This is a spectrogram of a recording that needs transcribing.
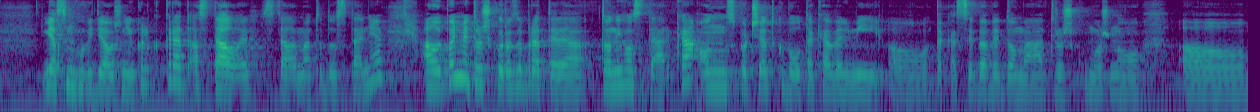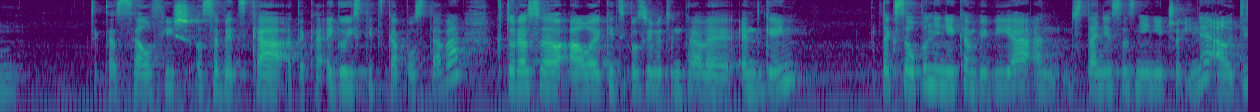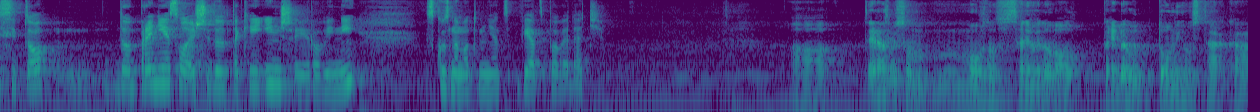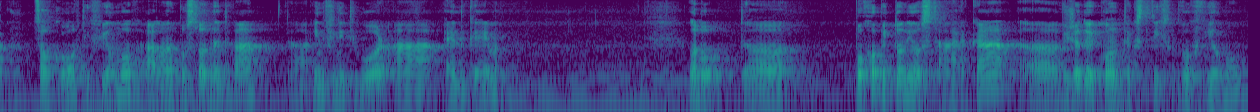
Ja som ho videla už niekoľkokrát a stále, stále ma to dostane. Ale poďme trošku rozobrať teda Tonyho Starka. On spočiatku bol taká veľmi o, taká sebavedomá, trošku možno o, taká selfish, sebecká a taká egoistická postava, ktorá sa, ale keď si pozrieme ten práve endgame, tak sa úplne niekam vyvíja a stane sa z nej niečo iné, ale ty si to do, preniesol ešte do takej inšej roviny. Skús nám o tom viac, povedať. A teraz by som možno sa nevenoval priebehu Tonyho Starka akože celkovo v tých filmoch, ale len posledné dva, Infinity War a Endgame lebo uh, pochopiť Tonyho Starka uh, vyžaduje kontext týchto dvoch filmov.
